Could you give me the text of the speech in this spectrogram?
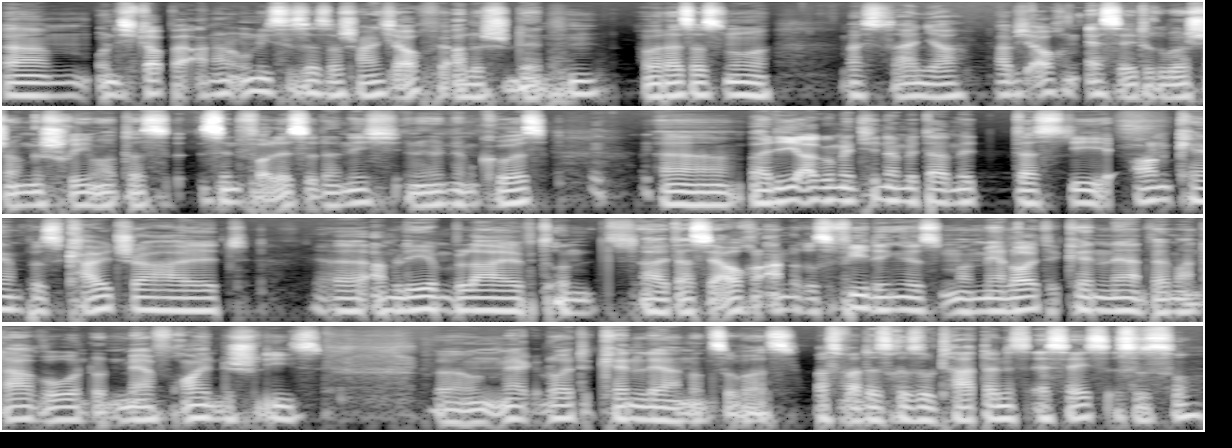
Ähm, und ich glaube, bei anderen Unis ist das wahrscheinlich auch für alle Studenten. Aber da ist das nur. Meist ein Jahr. Habe ich auch ein Essay drüber schon geschrieben, ob das sinnvoll ist oder nicht in irgendeinem Kurs. äh, weil die argumentieren damit, damit dass die On-Campus-Culture halt. Äh, am Leben bleibt und halt das ja auch ein anderes Feeling ist und man mehr Leute kennenlernt, wenn man da wohnt und mehr Freunde schließt äh, und mehr Leute kennenlernt und sowas. Was war das Resultat deines Essays? Ist es so?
